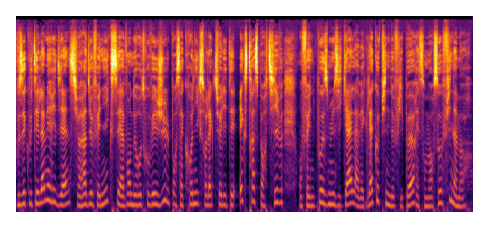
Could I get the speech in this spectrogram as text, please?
Vous écoutez La Méridienne sur Radio Phoenix et avant de retrouver Jules pour sa chronique sur l'actualité extra-sportive, on fait une pause musicale avec la copine de Flipper et son morceau Finamore.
